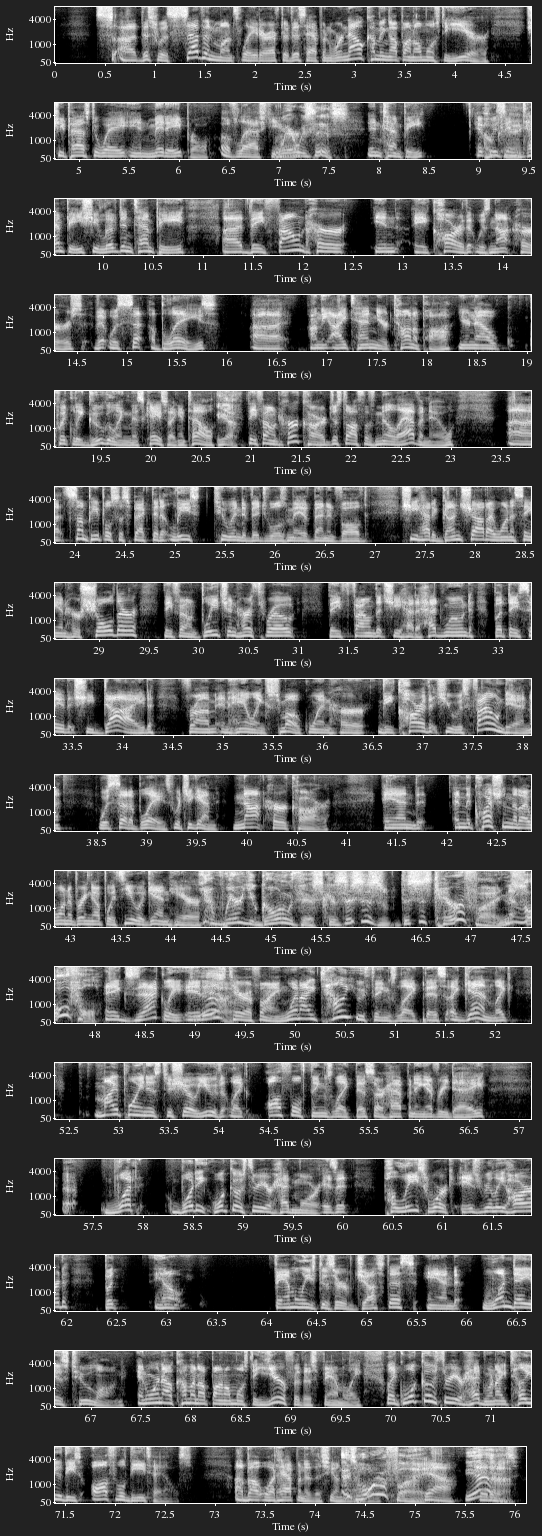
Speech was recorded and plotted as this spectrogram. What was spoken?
Uh, this was seven months later after this happened. We're now coming up on almost a year. She passed away in mid April of last year Where was this? in Tempe. It was in Tempe. She lived in Tempe. Uh, they found her in a car that was not hers, that was set ablaze uh, on the I 10 near Tonopah. You're now quickly Googling this case, I can tell. Yeah. They found her car just off of Mill Avenue. Uh, some people suspect that at least two individuals may have been involved. She had a gunshot, I want to say, in her shoulder. They found bleach in her throat. They found that she had a head wound, but they say that she died from inhaling smoke when her the car that she was found in was set ablaze, which again, not her car. And and the question that I want to bring up with you again here. Yeah, where are you going with this? Because this is this is terrifying. This is awful. Exactly. it is Yeah. terrifying. When I tell you things like this, again, like my point is to show you that like awful things like this are happening every day. Uh, what what what goes through your head more? Is it police work is really hard, but you know, families deserve justice and one day is too long. And we're now coming up on almost a year for this family. Like what goes through your head when I tell you these awful details about what happened to this young man? It's horrifying. Yeah, Yeah. it is.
